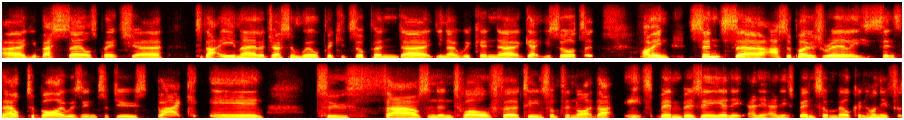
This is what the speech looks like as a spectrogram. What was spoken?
uh, your best sales pitch. Uh, to that email address and we'll pick it up and uh, you know we can uh, get you sorted i mean since uh, i suppose really since the help to buy was introduced back in 2012, 13, something like that. It's been busy and it, and, it, and it's been some milk and honey for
